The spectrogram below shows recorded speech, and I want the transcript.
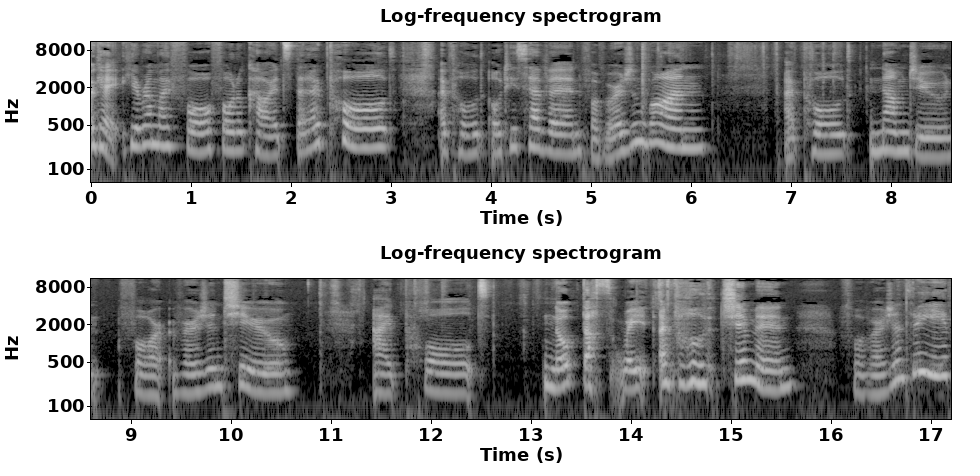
okay, here are my four photo cards that I pulled. I pulled OT7 for version 1. I pulled Namjoon for version 2. I pulled Nope, that's wait. I pulled Jimin for version 3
